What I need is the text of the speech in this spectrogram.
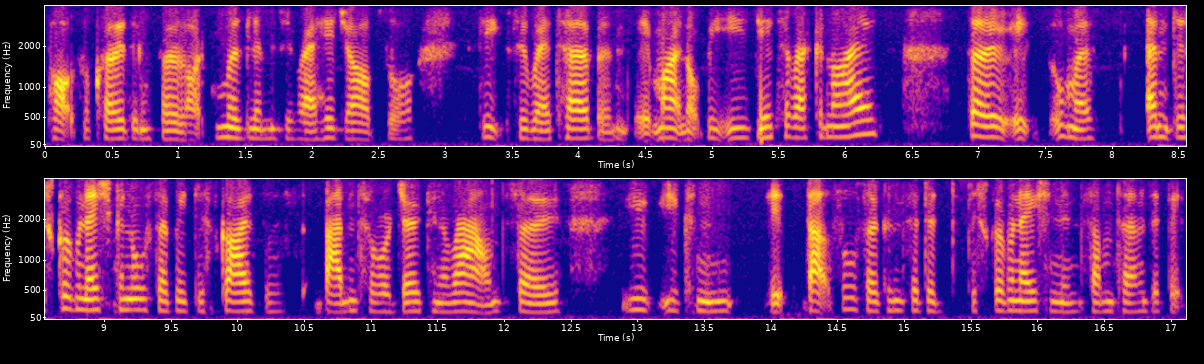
parts of clothing, so like Muslims who wear hijabs or Sikhs who wear turbans, it might not be easier to recognise. So it's almost, and discrimination can also be disguised as banter or joking around. So you you can, it, that's also considered discrimination in some terms if it's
